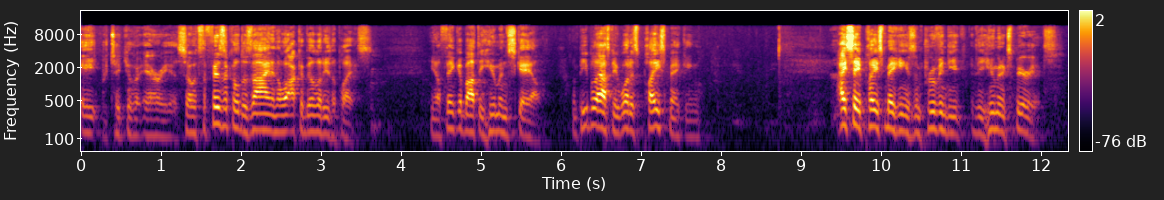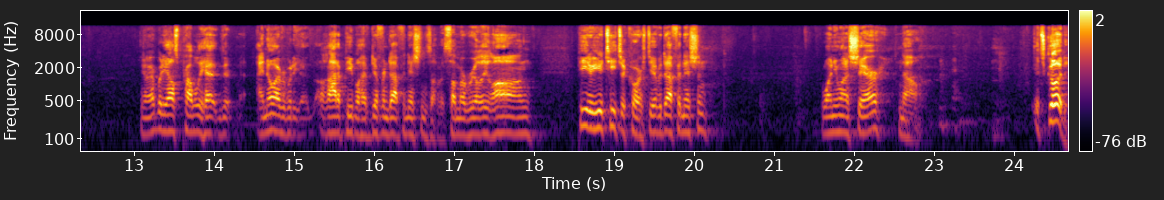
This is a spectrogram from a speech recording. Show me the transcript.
eight particular areas. So it's the physical design and the walkability of the place. You know, think about the human scale. When people ask me, what is placemaking? I say placemaking is improving the, the human experience. You know, everybody else probably had, I know everybody, a lot of people have different definitions of it. Some are really long. Peter, you teach a course. Do you have a definition? One you want to share? No. It's good.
